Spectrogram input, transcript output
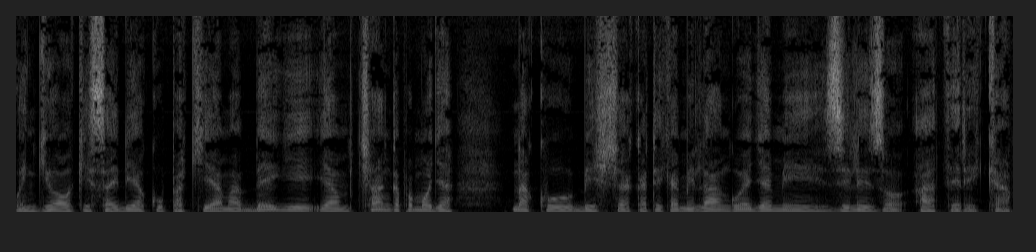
wengi wao wakisaidia kupakia mabegi ya mchanga pamoja na kubisha katika milango ya jamii zilizoathirika.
